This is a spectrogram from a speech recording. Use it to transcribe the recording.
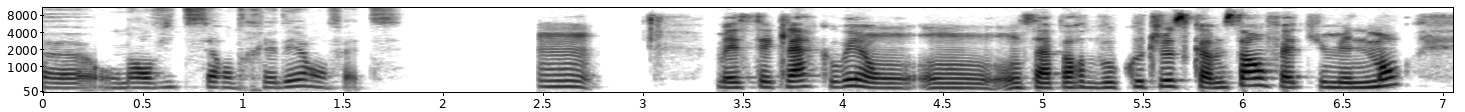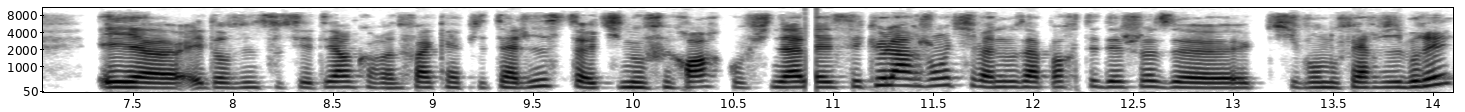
euh, on a envie de s'entraider, en fait. Mmh. Mais c'est clair que oui, on, on, s'apporte beaucoup de choses comme ça, en fait, humainement. Et, euh, et, dans une société, encore une fois, capitaliste, qui nous fait croire qu'au final, c'est que l'argent qui va nous apporter des choses euh, qui vont nous faire vibrer.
